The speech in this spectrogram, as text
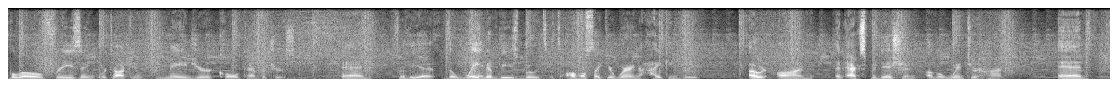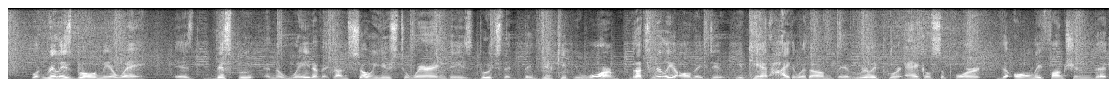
below freezing. We're talking major cold temperatures. And for the, uh, the weight of these boots, it's almost like you're wearing a hiking boot out on an expedition of a winter hunt. And what really is blowing me away is this boot and the weight of it. I'm so used to wearing these boots that they do keep you warm, but that's really all they do. You can't hike with them. They have really poor ankle support. The only function that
